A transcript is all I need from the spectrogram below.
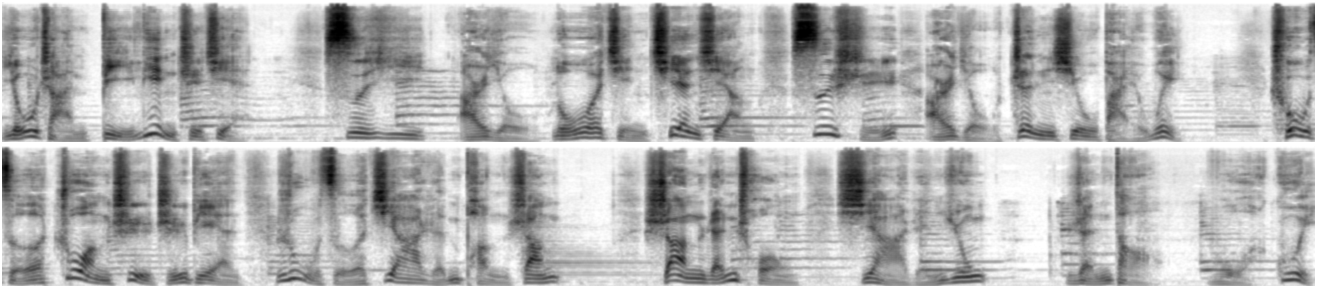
有斩比令之剑。思衣而有罗锦千箱，思食而有珍馐百味。出则壮士执鞭，入则家人捧觞，上人宠，下人拥。人道我贵，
